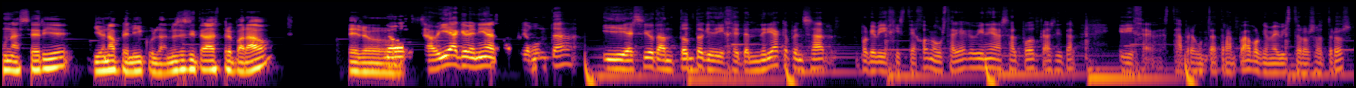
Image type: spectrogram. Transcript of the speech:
una serie y una película. No sé si te la has preparado, pero... No, sabía que venía esta pregunta y he sido tan tonto que dije, tendría que pensar, porque me dijiste, jo, me gustaría que vinieras al podcast y tal. Y dije, esta pregunta trampa porque me he visto los otros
